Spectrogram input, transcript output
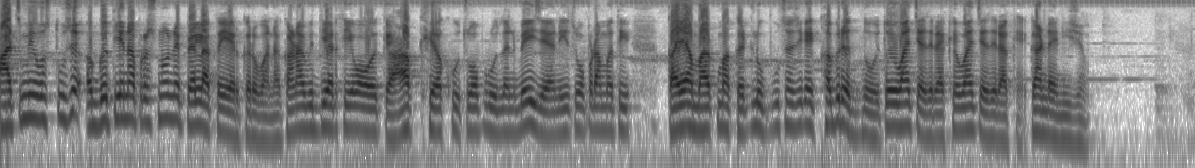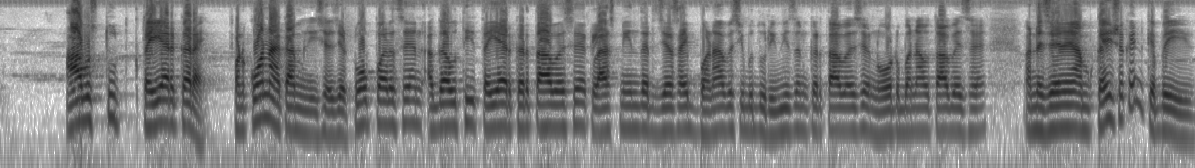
પાંચમી વસ્તુ છે, અગત્યના પ્રશ્નોને પહેલાં તૈયાર કરવાના. ઘણા વિદ્યાર્થી એવા હોય કે આખે આખું ચોપડું લઈને બેસી જાય અને એ ચોપડામાંથી કયા માર્કમાં કેટલું પૂછે છે, કંઈ ખબર જ ન હોય તો એ વાંચ્યા જ રાખે, વાંચ્યા જ રાખે, ગાંડાની જેમ. આ વસ્તુ તૈયાર કરાય. પણ કોના કામની છે? જે ટોપર છે ને અગાઉથી તૈયાર કરતા આવે છે, ક્લાસની અંદર જે સાહેબ ભણાવે છે બધું રિવિઝન કરતા આવે છે નોટ બનાવતા આવે છે, અને જેને આમ કહી શકાય ને કે ભાઈ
